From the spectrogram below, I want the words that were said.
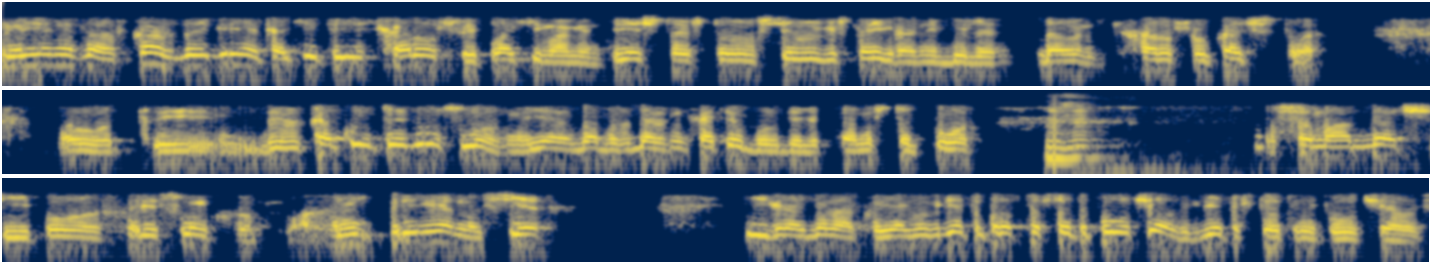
Ну, я не знаю, в каждой игре какие-то есть хорошие и плохие моменты. Я считаю, что все выигрышные игры, они были довольно-таки хорошего качества. Вот. И какую-то игру сложно. Я даже, даже не хотел бы уделить, потому что по угу. самоотдаче и по рисунку они примерно все игры одинаковые. Я говорю, где-то просто что-то получалось, где-то что-то не получалось.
